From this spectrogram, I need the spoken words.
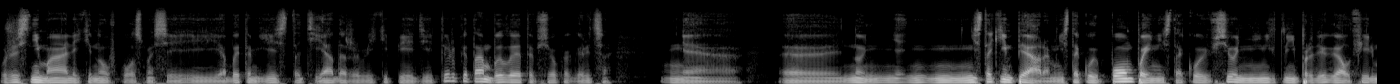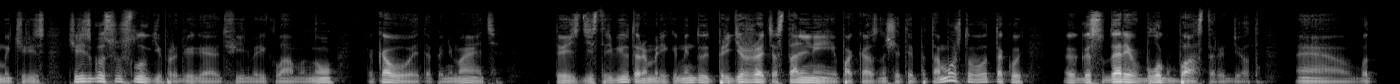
уже снимали кино в космосе, и об этом есть статья даже в Википедии. Только там было это все, как говорится, э, э, ну, не, не с таким пиаром, не с такой помпой, не с такой все, ни, никто не продвигал фильмы через, через госуслуги продвигают фильм, рекламу. Ну, каково это, понимаете? То есть дистрибьюторам рекомендуют придержать остальные пока, значит, и потому что вот такой э, государев блокбастер идет. Э, вот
